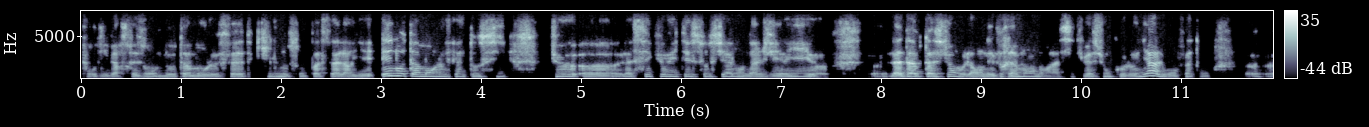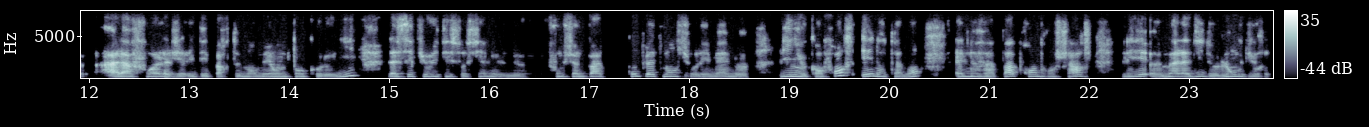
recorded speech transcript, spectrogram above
pour diverses raisons, notamment le fait qu'ils ne sont pas salariés et notamment le fait aussi que, la sécurité sociale en Algérie, l'adaptation là, on est vraiment dans la situation coloniale où en fait, à la fois l'Algérie département, mais en même temps colonie, la sécurité sociale ne fonctionne pas complètement sur les mêmes lignes qu'en France et notamment, elle ne va pas prendre en charge les maladies de longue durée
